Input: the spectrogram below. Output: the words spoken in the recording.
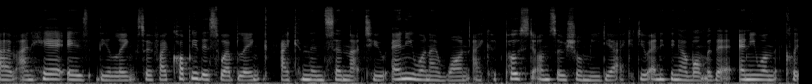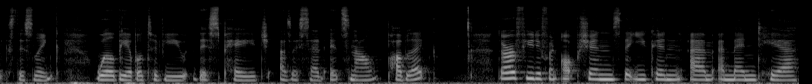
Um, and here is the link. So if I copy this web link, I can then send that to anyone I want. I could post it on social media. I could do anything I want with it. Anyone that clicks this link will be able to view this page. As I said, it's now public. There are a few different options that you can um, amend here.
